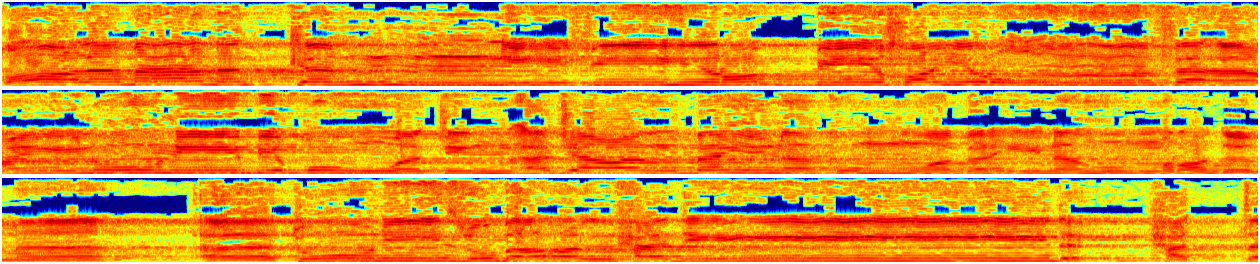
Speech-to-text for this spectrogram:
قال ما مكني فيه ربي خير فأعينوني بقوة أجعل بينكم وبينهم ردما. آتوني زبر الحديد حتى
